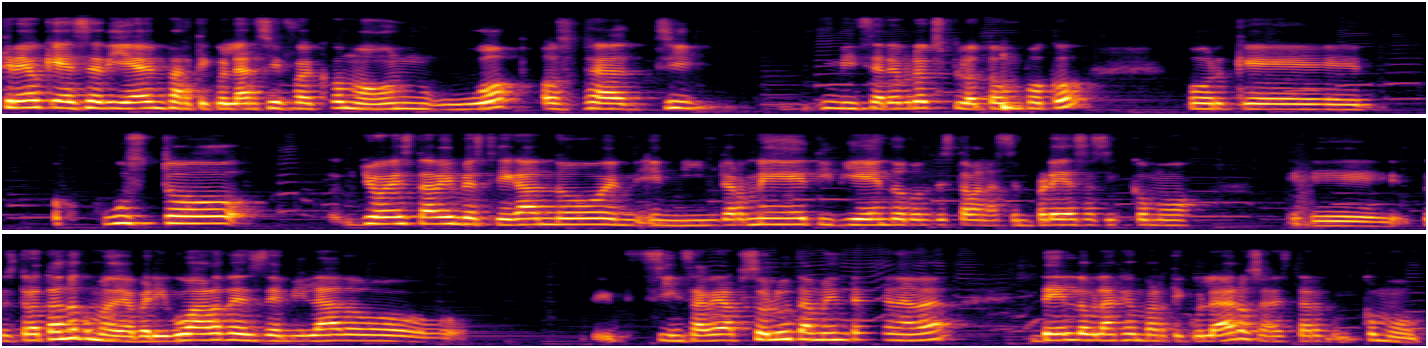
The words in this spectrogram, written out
creo que ese día en particular sí fue como un whoop, o sea, sí, mi cerebro explotó un poco porque justo yo estaba investigando en, internet y viendo dónde estaban las empresas y como, eh, pues tratando como de averiguar desde mi lado, sin saber absolutamente nada del doblaje en particular, o sea, estar como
